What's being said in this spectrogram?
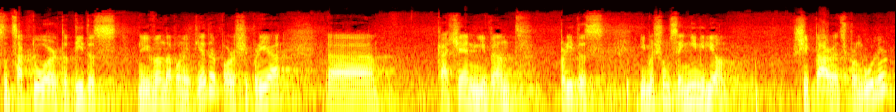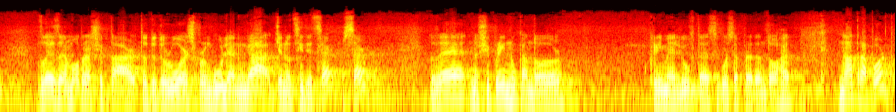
së caktuar të ditës në një vend apo në një tjetër, por Shqipëria ka qenë një vend pritës i më shumë se një milion shqiptarëve të shpërngulur, vëllezër e motra shqiptarë të detyruar shpërngulen nga gjenocidi serb dhe në Shqipëri nuk kanë ndodhur krime lufte sikurse pretendohet në atë raport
